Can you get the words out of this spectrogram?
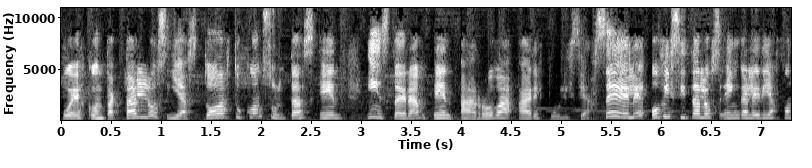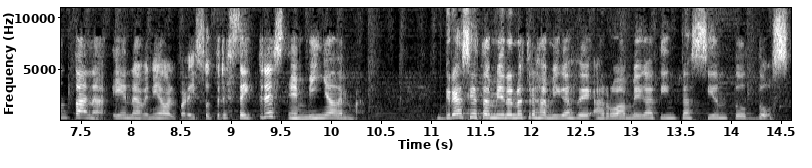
Puedes contactarlos y haz todas tus consultas en Instagram en arroba Ares Publicidad CL o visítalos en Galería Fontana en Avenida Valparaíso 363 en Viña del Mar. Gracias también a nuestras amigas de arroba megatinta 102.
